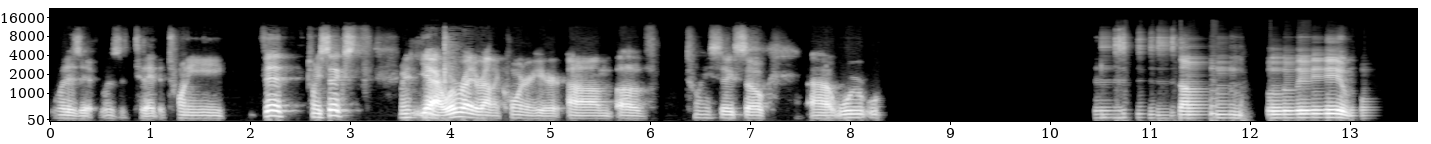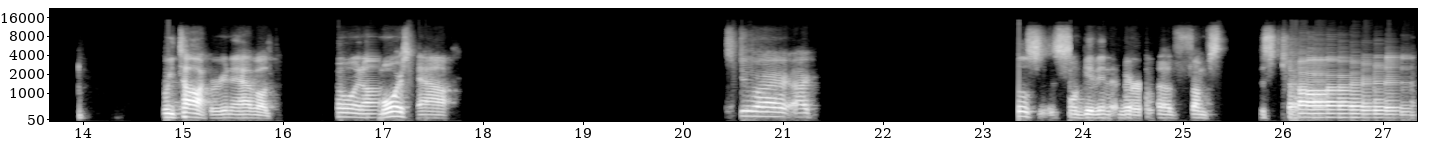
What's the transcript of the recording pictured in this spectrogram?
what is it? Was it today the 25th, 26th? Yeah, we're right around the corner here um, of 26. So uh, we're, this is unbelievable. We talk. We're gonna have a going on more now. Let's do our, our given uh, from the start of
